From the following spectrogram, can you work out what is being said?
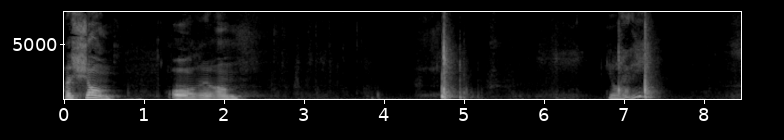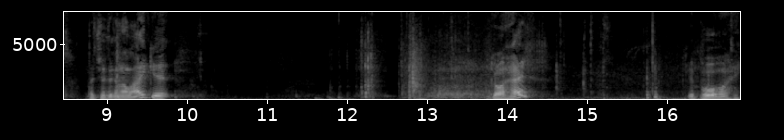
Let's show them all the um. You ready? Bet you're gonna like it. Go ahead. Good boy.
